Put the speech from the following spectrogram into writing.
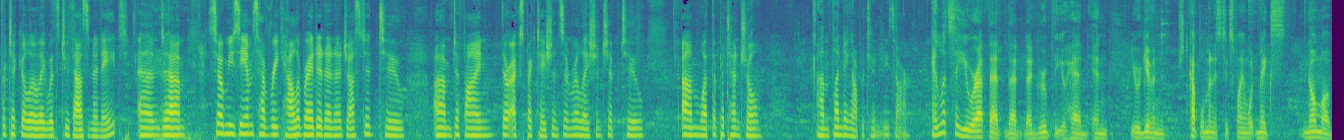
particularly with 2008. And um, so museums have recalibrated and adjusted to um, define their expectations in relationship to um, what the potential um, funding opportunities are. And let's say you were at that, that, that group that you had and you were given just a couple of minutes to explain what makes NOMA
